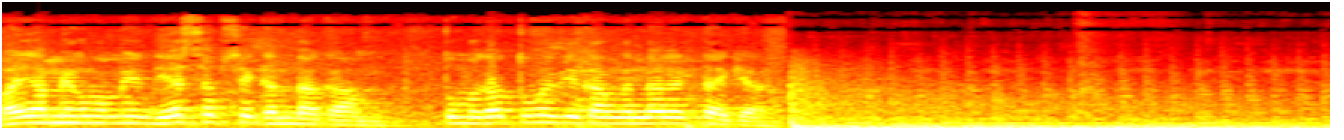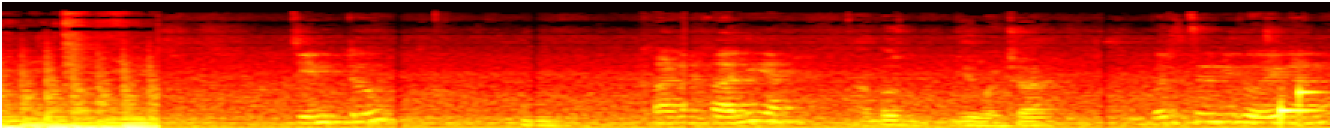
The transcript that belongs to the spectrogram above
भाई अब मेरे को मम्मी ने दिया सबसे गंदा काम। तुम बताओ तुम्हें भी काम गंदा लगता है क्या? खा लिया। बस ये बचा है। बर्तन भी धोएगा ना।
